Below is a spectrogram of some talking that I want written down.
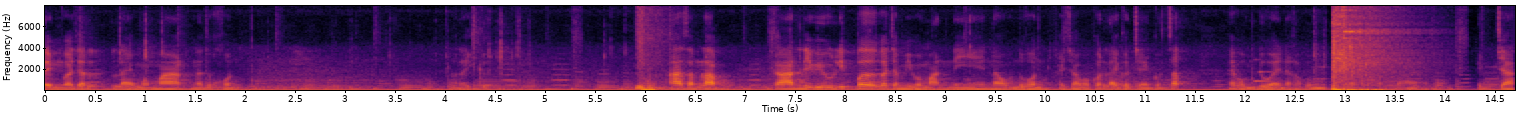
เต็มก็จะแรงมากๆนะทุกคน อะไรเกิดอ่าสำหรับ การรีวิวลิปเปอร์ก็จะมีประมาณนี้นะผมทุกคน ใครชอบก็กดไลค์ กดแชร์ กดซับให้ผมด้วยนะครับผมบายครับผมจ้า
